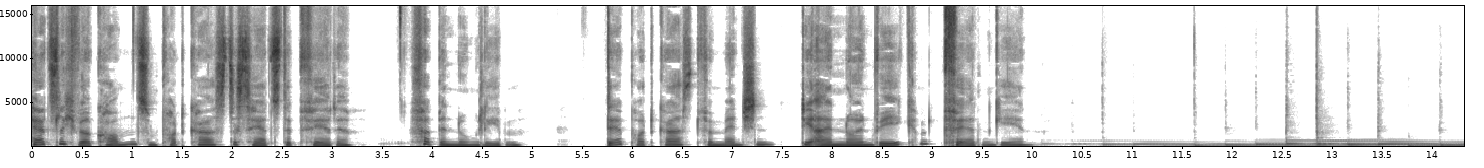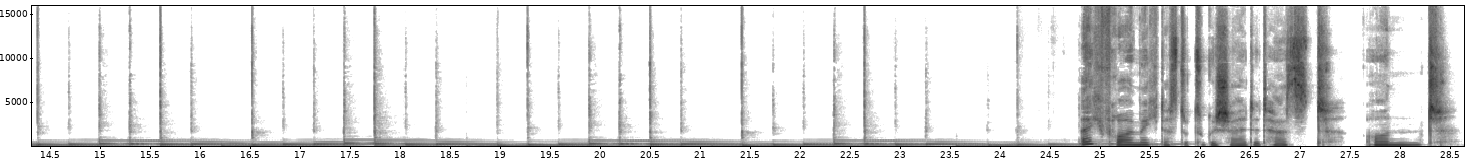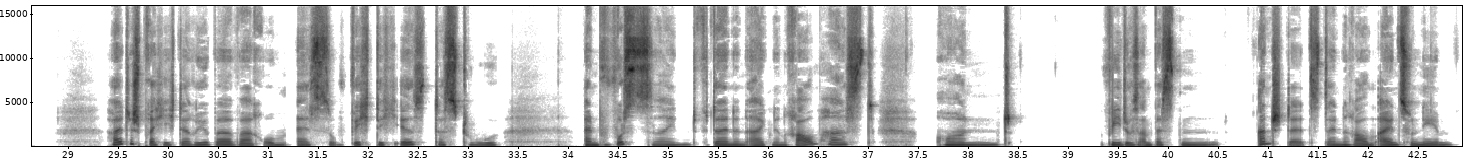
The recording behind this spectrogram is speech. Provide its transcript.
Herzlich willkommen zum Podcast des Herz der Pferde. Verbindung leben. Der Podcast für Menschen, die einen neuen Weg mit Pferden gehen. Ich freue mich, dass du zugeschaltet hast und Heute spreche ich darüber, warum es so wichtig ist, dass du ein Bewusstsein für deinen eigenen Raum hast und wie du es am besten anstellst, deinen Raum einzunehmen,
